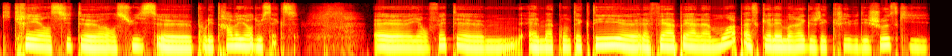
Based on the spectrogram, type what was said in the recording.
qui crée un site euh, en Suisse euh, pour les travailleurs du sexe. Et en fait, elle m'a contactée, elle a fait appel à moi parce qu'elle aimerait que j'écrive des choses qui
